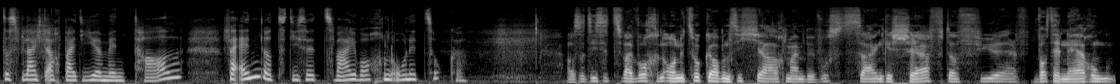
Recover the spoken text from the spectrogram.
das vielleicht auch bei dir mental verändert, diese zwei Wochen ohne Zucker? Also diese zwei Wochen ohne Zucker haben sicher auch mein Bewusstsein geschärft dafür, was Ernährung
